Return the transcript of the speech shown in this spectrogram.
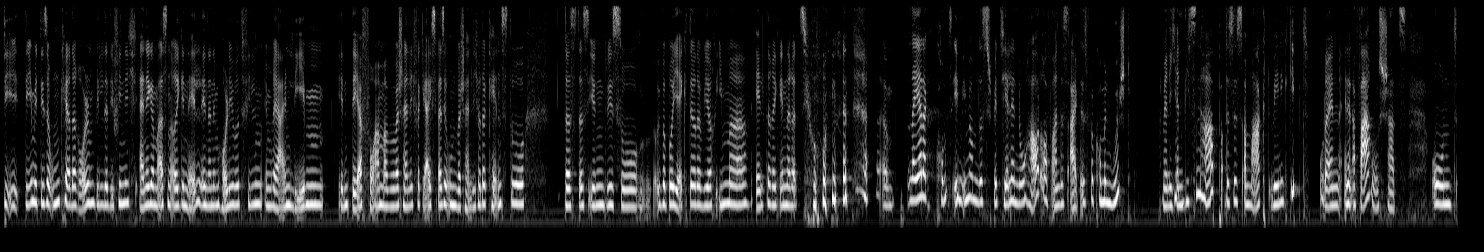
Die Idee mit dieser Umkehr der Rollenbilder, die finde ich einigermaßen originell in einem Hollywood-Film im realen Leben in der Form, aber wahrscheinlich vergleichsweise unwahrscheinlich. Oder kennst du dass das irgendwie so über Projekte oder wie auch immer ältere Generationen ähm, Naja, da kommt es eben immer um das spezielle Know-how drauf an. Das Alte ist vollkommen wurscht. Wenn ich ein Wissen habe, dass es am Markt wenig gibt oder ein, einen Erfahrungsschatz und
